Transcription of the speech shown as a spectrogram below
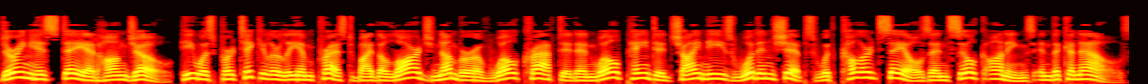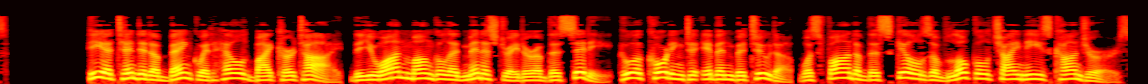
During his stay at Hangzhou, he was particularly impressed by the large number of well-crafted and well-painted Chinese wooden ships with colored sails and silk awnings in the canals. He attended a banquet held by Kurtai, the Yuan-Mongol administrator of the city, who according to Ibn Battuta, was fond of the skills of local Chinese conjurers.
